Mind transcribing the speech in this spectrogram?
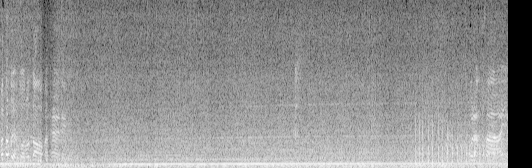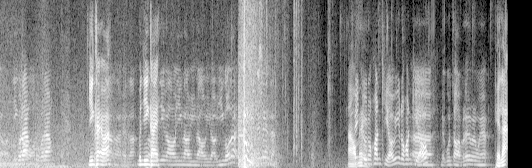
มันต้องเหลือตัวรถดอมมาแค่นี้โกดังซ้ายเหรอ ถู ยิ ก ง กระ เรา ดัง เหรอ ถูกกระดัง ยิงใครวะ เห็นละมันยิงใครยิงเรายิงเรายิงเรายิงเรายิงรถอะยิงเล่นๆอะอ้าววิ่งไม่อยู่ตรงคอนเขียววิ่งอยู่ตรงคอนเขียว ออเดี๋ยวกูจอดไปเล่นตรงเนี้ยเห็นละ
